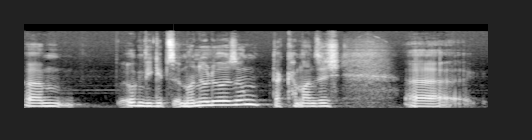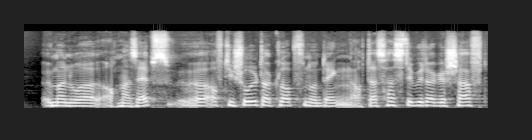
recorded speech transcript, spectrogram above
Ähm, irgendwie gibt es immer eine Lösung. Da kann man sich äh, immer nur auch mal selbst äh, auf die Schulter klopfen und denken, auch das hast du wieder geschafft.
